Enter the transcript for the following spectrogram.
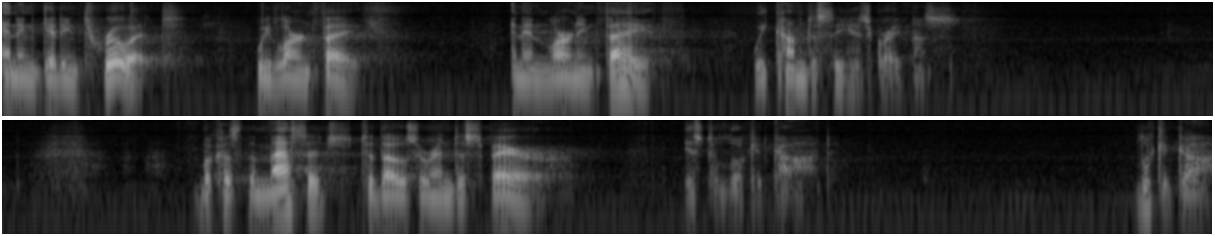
And in getting through it, we learn faith. And in learning faith, we come to see His greatness. Because the message to those who are in despair is to look at God. Look at God.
